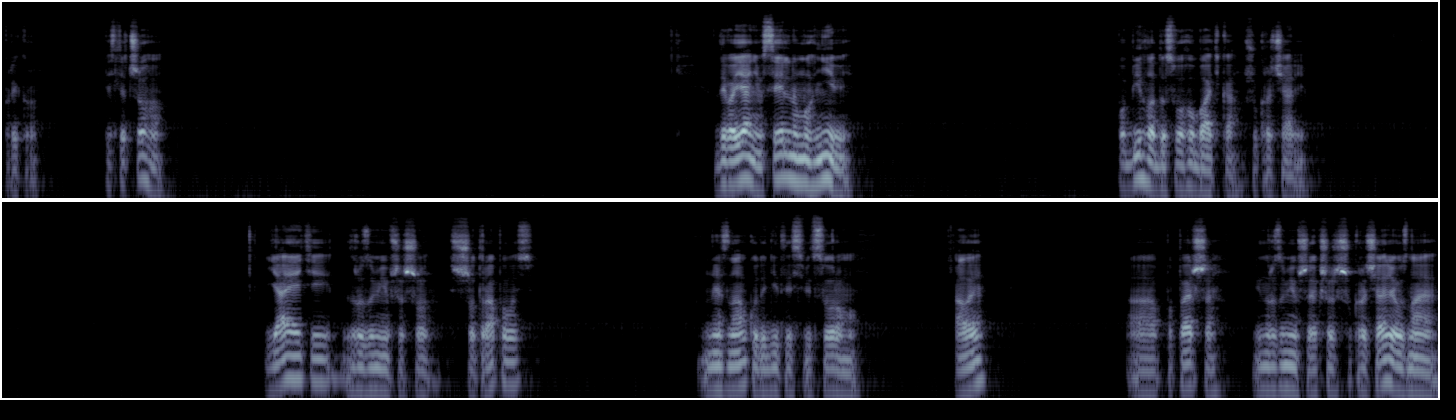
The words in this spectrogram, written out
прикро. Після чого? Диваяні в сильному гніві побігла до свого батька Шукрачарі. Яєті, зрозумівши, що, що трапилось, не знав, куди дітись від сорому. Але, по-перше, він розумів, що якщо Шукрачаря узнає,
